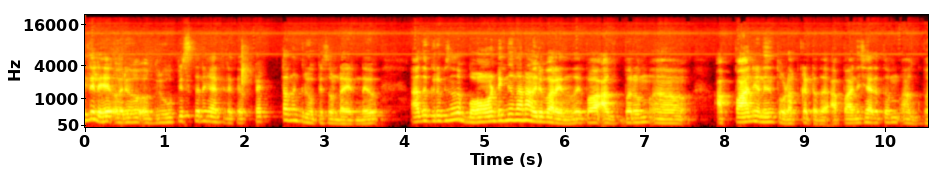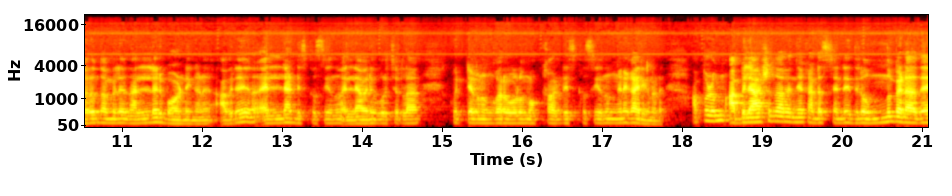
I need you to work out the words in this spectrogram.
ഇതിൽ ഒരു ഗ്രൂപ്പിസത്തിന്റെ കാര്യത്തിലൊക്കെ പെട്ടെന്ന് ഗ്രൂപ്പിസം ഉണ്ടായിട്ടുണ്ട്. അത് ഗ്രൂപ്പിസം ബോണ്ടിങ് എന്നാണ് അവർ പറയുന്നത്. ഇപ്പോൾ അക്ബറും അപ്പാനിയാണ് തുടക്കട്ടത്. അപ്പാനി ശരത്തും അക്ബറും തമ്മിൽ നല്ലൊരു ബോണ്ടിങ് ആണ്. അവർ എല്ലാം ഡിസ്കസ് ചെയ്യുന്നു. എല്ലാവരും കുറിച്ചുള്ള കുറ്റങ്ങളും കുറവുകളും ഒക്കെ അവർ ഡിസ്കസ് ചെയ്യുന്നു. ഇങ്ങനെ കാര്യങ്ങളുണ്ട് അപ്പോഴും അഭിലാഷ് എന്ന് പറഞ്ഞ കണ്ടസ്റ്റന്റ് ഇതിലൊന്നും പെടാതെ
